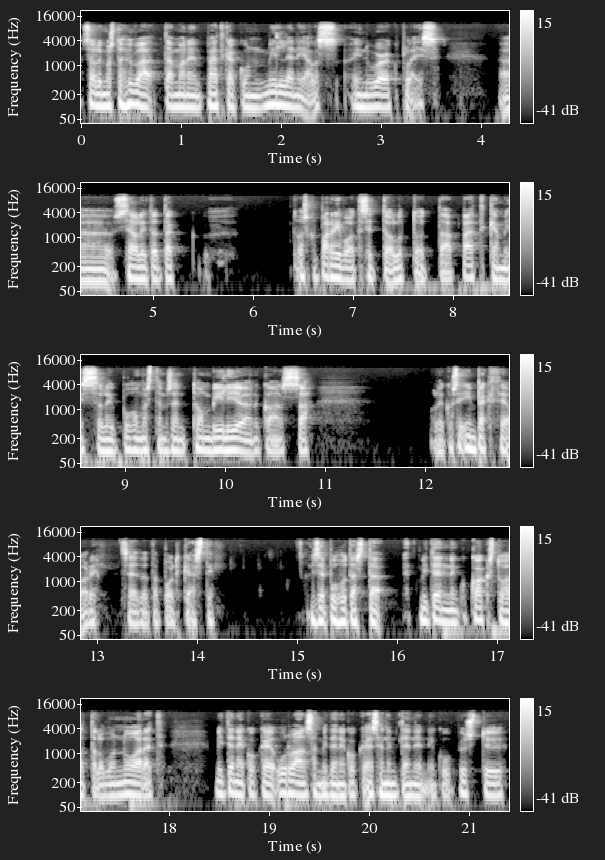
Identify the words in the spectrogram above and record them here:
Se oli minusta hyvä tämmöinen pätkä kuin Millennials in Workplace. Se oli tota, olisiko pari vuotta sitten ollut tuota, pätkä, missä oli puhumassa tämmöisen Tom Billion kanssa – oliko se Impact Theory, se tota podcasti, niin se puhuu tästä, että miten niin kuin 2000-luvun nuoret, miten ne kokee uransa, miten ne kokee sen, miten ne niin kuin pystyy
